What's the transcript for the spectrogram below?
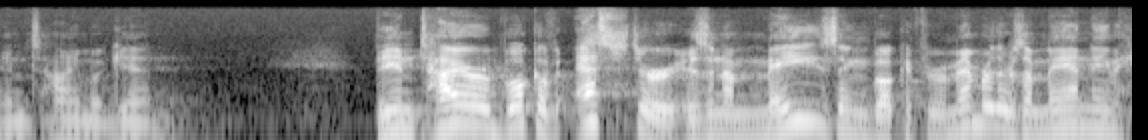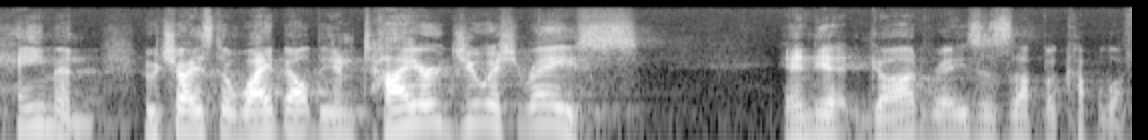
and time again. The entire book of Esther is an amazing book. If you remember, there's a man named Haman who tries to wipe out the entire Jewish race. And yet, God raises up a couple of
